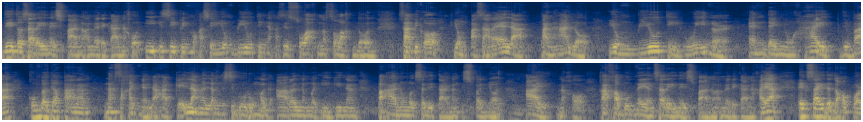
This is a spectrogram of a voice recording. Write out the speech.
dito sa Reyna Hispano-Americana. Kung iisipin mo kasi yung beauty niya kasi swak na swak doon. Sabi ko, yung pasarela, panalo, yung beauty, winner, and then yung height, di ba? Kumbaga parang nasa kanya lahat. Kailangan lang niya sigurong mag-aral ng maigi ng paano magsalita ng Espanyol ay, nako, kakabog na yan sa Reyna Hispano-Americana. Kaya, excited ako for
